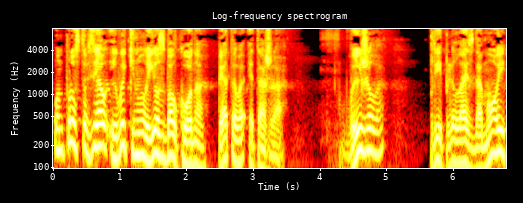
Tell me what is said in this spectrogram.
он просто взял и выкинул ее с балкона пятого этажа выжила, приплелась домой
